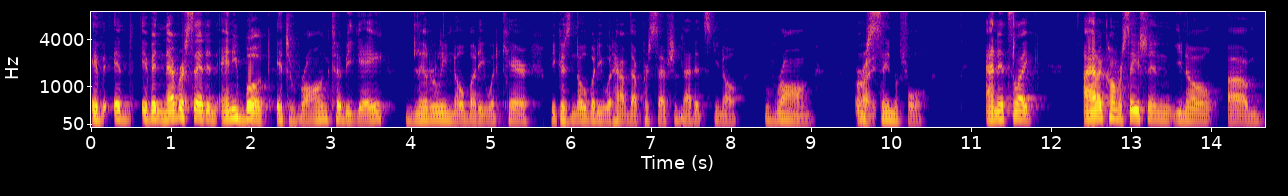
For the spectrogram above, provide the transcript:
if it if it never said in any book it's wrong to be gay literally nobody would care because nobody would have that perception that it's you know wrong or right. sinful and it's like i had a conversation you know um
